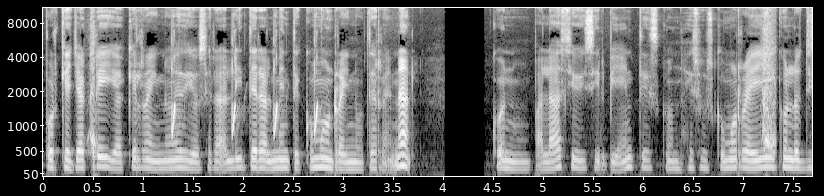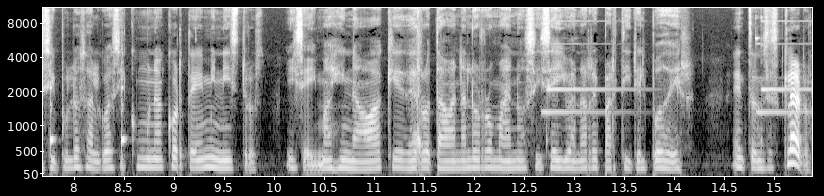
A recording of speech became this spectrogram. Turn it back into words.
porque ella creía que el reino de Dios era literalmente como un reino terrenal, con un palacio y sirvientes, con Jesús como rey y con los discípulos algo así como una corte de ministros, y se imaginaba que derrotaban a los romanos y se iban a repartir el poder. Entonces, claro,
